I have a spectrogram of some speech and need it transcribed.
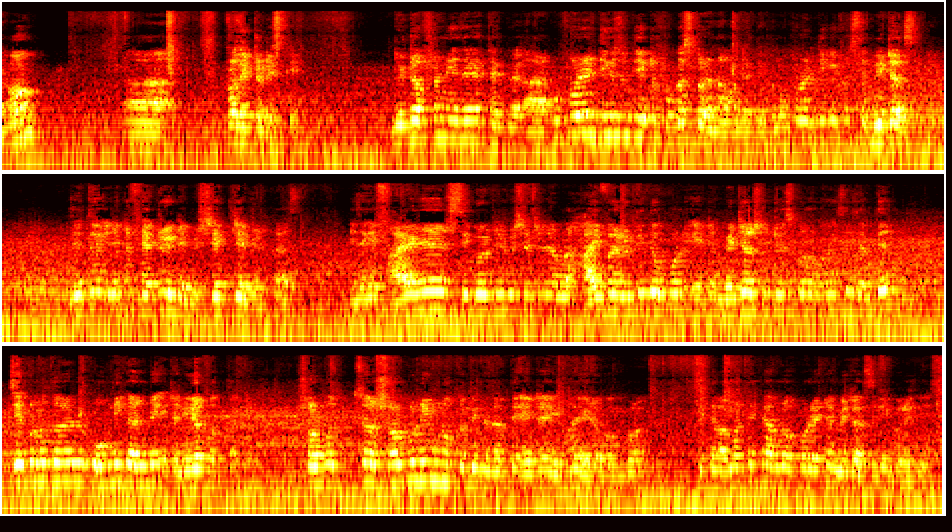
এবং প্রজেক্টর স্ক্রিন দুইটা অপশন এই জায়গায় থাকবে। আর উপরের দিকে যদি একটু ফোকাস করে না আমাদের দেখুন, উপরের দিকে হচ্ছে মেটাল যেহেতু এটা ফ্যাক্টরি টাইপের শেপ টাইপের কাজ, এই জায়গায় ফায়ারের সিকিউরিটির বিষয়টা আমরা হাই প্রায়োরিটিতে উপর এটা মেটাল শিট ইউজ করা হয়েছে যাতে যে কোনো ধরনের অগ্নিকাণ্ডে এটা নিরাপদ থাকে। সর্বোচ্চ, সর্বনিম্ন ক্ষতিতে যাতে এটাই হয়, এরকম চিন্তা ভাবনা থেকে আমরা উপরে এটা মেটাল সিলিং করে দিয়েছি।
